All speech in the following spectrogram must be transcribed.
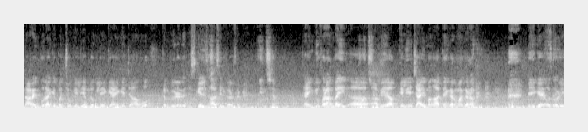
नारायणपुरा के बच्चों के लिए हम लोग लेके आएँगे जहाँ वो कंप्यूटर स्किल्स हासिल कर सकें। थैंक यू फरहान भाई। आ, अभी आपके लिए चाय मंगाते हैं गर्मा गर्म। ठीक है और थोड़ी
